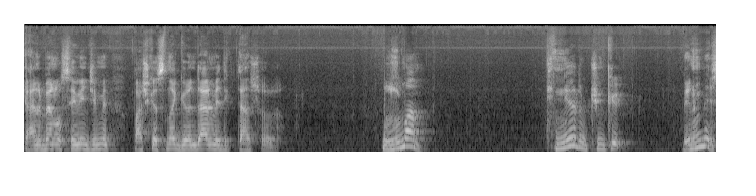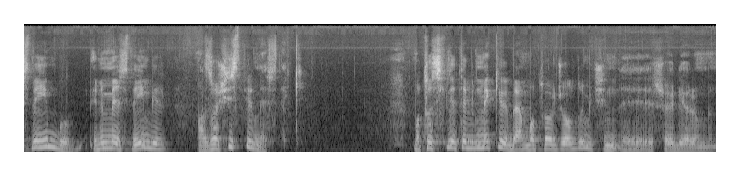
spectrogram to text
Yani ben o sevincimi başkasına göndermedikten sonra. Uzman. Dinliyorum çünkü benim mesleğim bu. Benim mesleğim bir mazoşist bir meslek. Motosiklete binmek gibi ben motorcu olduğum için söylüyorum bunu.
